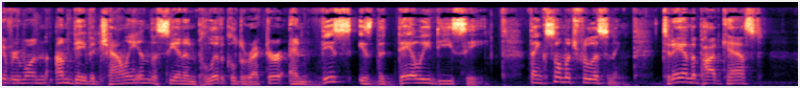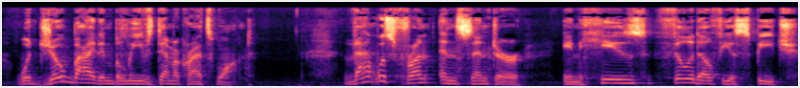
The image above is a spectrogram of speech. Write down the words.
everyone, I'm David Chalian, the CNN political director, and this is the Daily DC. Thanks so much for listening. Today on the podcast, what Joe Biden believes Democrats want. That was front and center in his Philadelphia speech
